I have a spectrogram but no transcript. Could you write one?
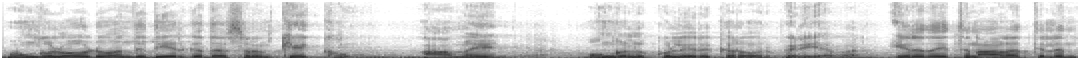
உங்களோடு வந்து தீர்க்க தரிசனம் கேட்கும். ஆமேன். உங்களுக்குள் இருக்கிற ஒரு பெரியவர். இருதயத்தின் ஆழத்திலிருந்து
